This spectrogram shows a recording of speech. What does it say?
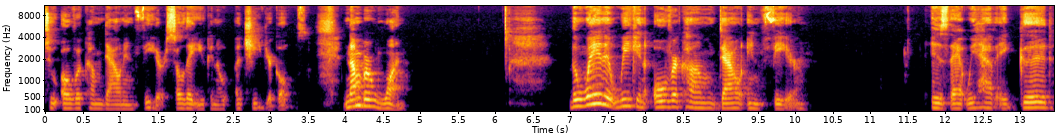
to overcome doubt and fear so that you can achieve your goals. Number one, the way that we can overcome doubt and fear is that we have a good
